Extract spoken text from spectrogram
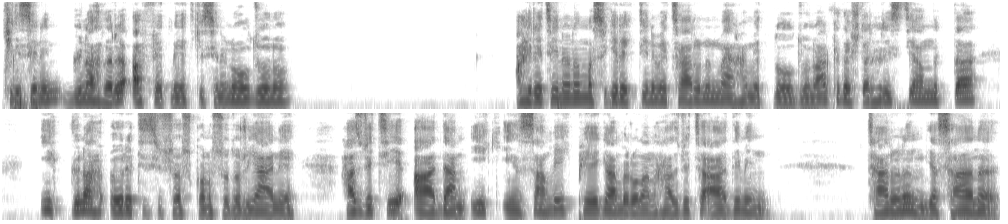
kilisenin günahları affetme etkisinin olduğunu, ahirete inanılması gerektiğini ve Tanrı'nın merhametli olduğunu. Arkadaşlar Hristiyanlıkta ilk günah öğretisi söz konusudur. Yani Hazreti Adem ilk insan ve ilk peygamber olan Hazreti Adem'in Tanrı'nın yasağını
